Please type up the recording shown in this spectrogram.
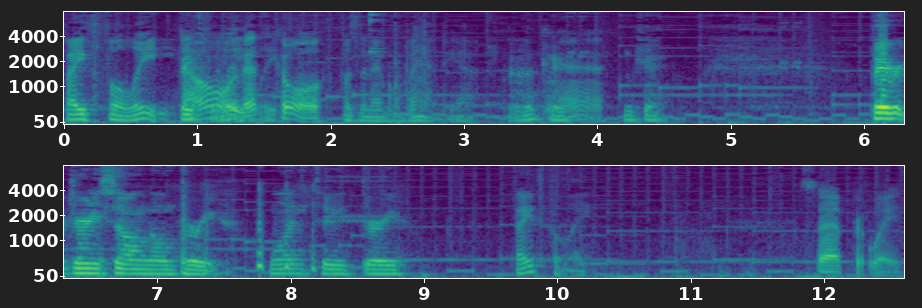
Faithfully Oh, Faithfully. that's cool. was the name of the band. Yeah. Okay. Yeah. Okay. Favorite Journey song on three. One, two, three. Faithfully. Separate ways.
